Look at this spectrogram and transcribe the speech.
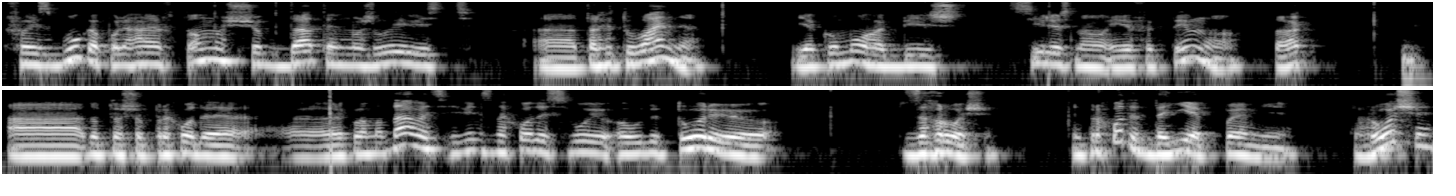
Фейсбука полягає в тому, щоб дати можливість е, таргетування якомога більш цілісного і ефективного, так? А, тобто, що приходить е, рекламодавець і він знаходить свою аудиторію за гроші. Він приходить, дає певні гроші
